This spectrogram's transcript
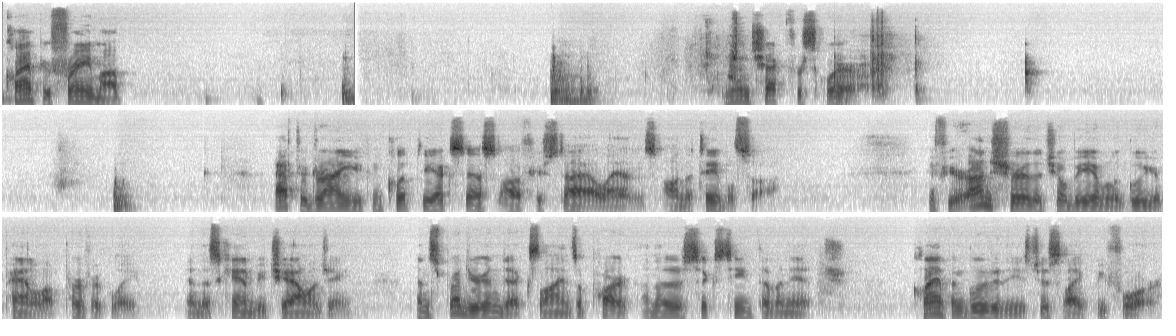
Clamp your frame up and then check for square. After drying, you can clip the excess off your stile ends on the table saw. If you're unsure that you'll be able to glue your panel up perfectly, and this can be challenging, then spread your index lines apart another 16th of an inch. Clamp and glue to these just like before.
